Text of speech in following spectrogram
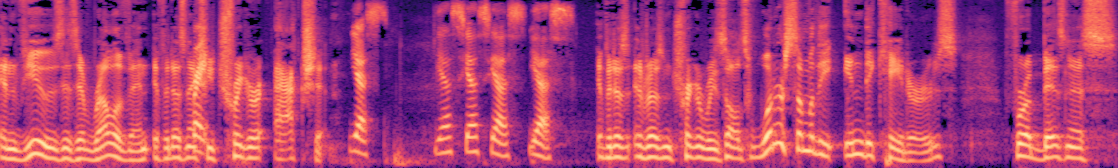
and views is irrelevant if it doesn't Right. actually trigger action. Yes. Yes, yes, yes, yes. If it does if it doesn't trigger results, what are some of the indicators for a business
